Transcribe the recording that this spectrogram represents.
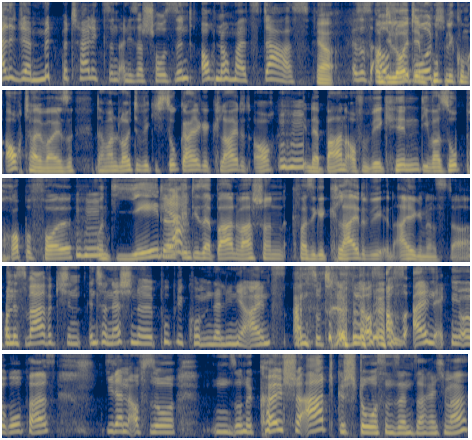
alle, die da mitbeteiligt sind an dieser Show, sind auch nochmal Stars. Ja. Also und die Leute im Publikum auch teilweise. Da waren Leute wirklich so geil gekleidet auch. Mhm. In der Bahn auf dem Weg hin, die war so proppevoll und jeder Ja. in dieser Bahn war schon quasi gekleidet wie ein eigener Star. Und es war wirklich ein international Publikum in der Linie 1 anzutreffen, aus, aus allen Ecken Europas, die dann auf so, so eine kölsche Art gestoßen sind, sag ich mal.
